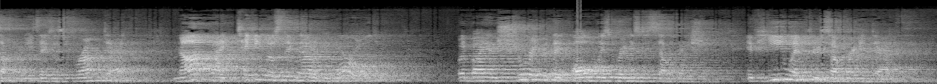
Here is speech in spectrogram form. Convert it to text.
suffering. He saves us from death. Not by taking those things out of the world, but by ensuring that they always bring us to salvation. If he went through suffering and death,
